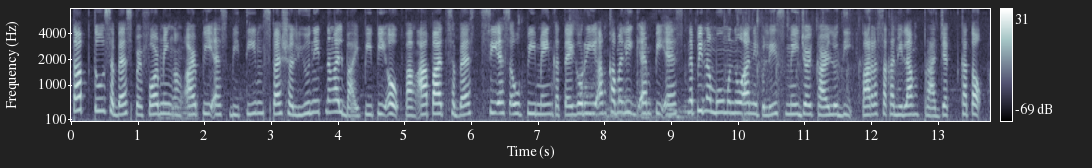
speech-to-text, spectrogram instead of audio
Top 2 sa best performing ang RPSB Team Special Unit ng Albay PPO. Pang-apat sa best CSOP main category ang Kamalig MPS na pinamumunuan ni Police Major Carlo D para sa kanilang Project Katok.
